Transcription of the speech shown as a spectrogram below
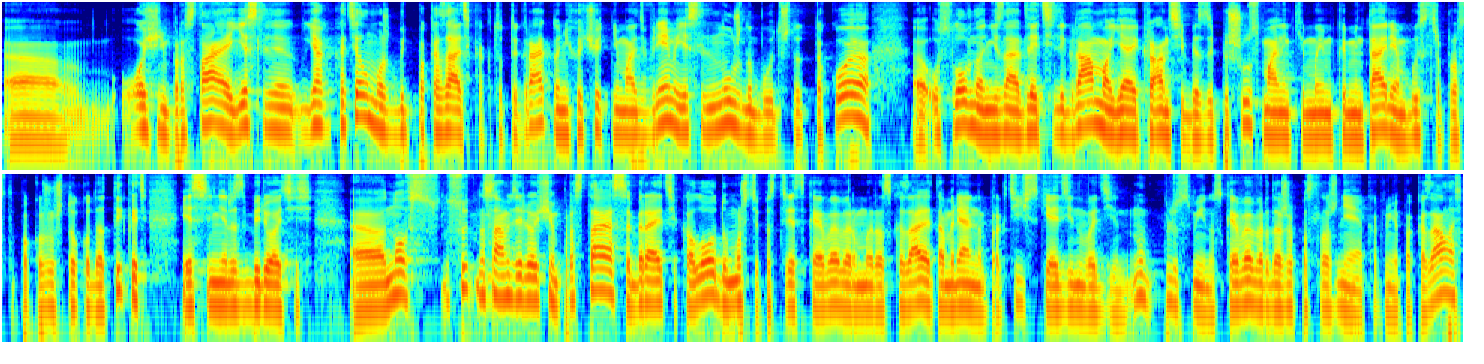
э, очень простая. Если я хотел, может быть, показать, как тут играть, но не хочу отнимать время. Если нужно будет что-то такое, э, условно, не знаю, для Телеграма я экран себе запишу с маленьким моим комментарием, быстро просто покажу, что куда тыкать, если не разберетесь. Э, но суть на самом деле очень простая. Собираете колоду, можете посмотреть Skyweaver, мы рассказали, там реально практически один в один. Ну, плюс-минус. Skyweaver даже посложнее, как мне показалось.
